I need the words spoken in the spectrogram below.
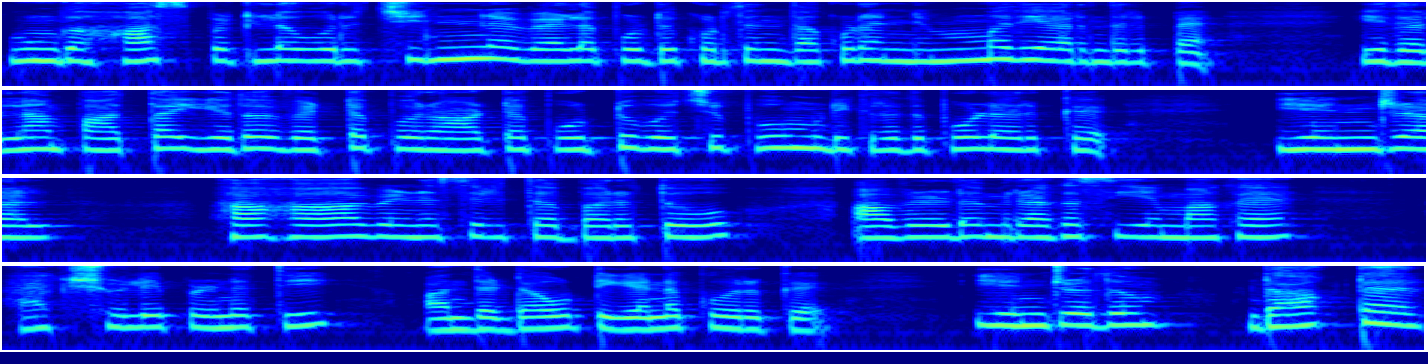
உங்க ஹாஸ்பிட்டல்ல ஒரு சின்ன வேலை போட்டு கொடுத்திருந்தா கூட நிம்மதியா இருந்திருப்பேன். இதெல்லாம் பார்த்தா ஏதோ வெட்ட போற ஆட்டை பொட்டு வச்சு பூ முடிக்கிறது போல இருக்கு. என்றாள். ஹஹாவென சிரித்த பரதோ அவளிடம் ரகசியமாக ஆக்சுவலி பிரணத்தி அந்த டவுட் எனக்கும் இருக்கு. என்றதும் டாக்டர்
